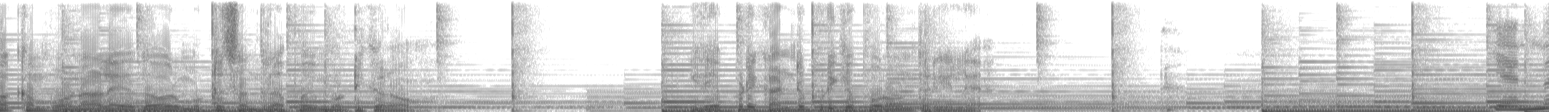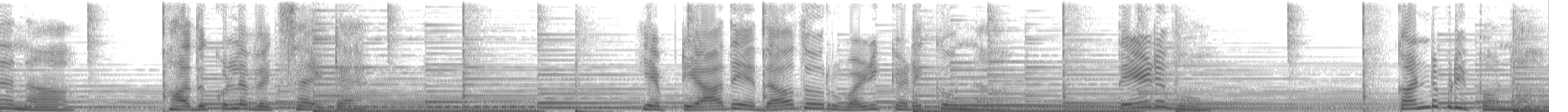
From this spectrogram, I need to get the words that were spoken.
பக்கம் போனாலும் ஏதோ ஒரு முட்டு சந்தில போய் முட்டிக்கிறோம். இது எப்படி கண்டுபிடிக்க போறோம்னு தெரியல. என்னண்ணா? அதுக்குள்ள வெக்ஸ் ஆயிட்ட எப்படியாவது ஏதாவது ஒரு வழி கிடைக்கும்னா தேடுவோம். கண்டுபிடிப்போம்னா.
